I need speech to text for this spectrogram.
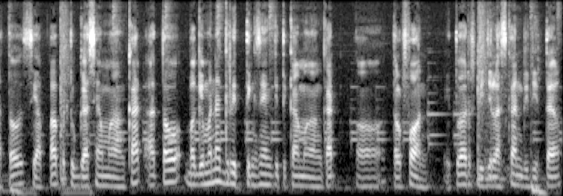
atau siapa petugas yang mengangkat atau bagaimana greetingsnya ketika mengangkat uh, telepon. Itu harus dijelaskan di detail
